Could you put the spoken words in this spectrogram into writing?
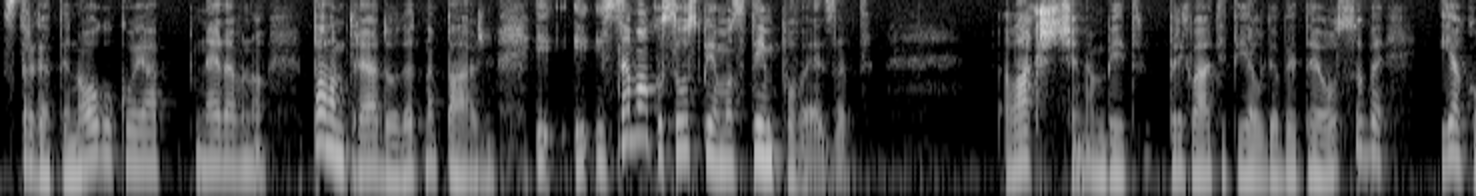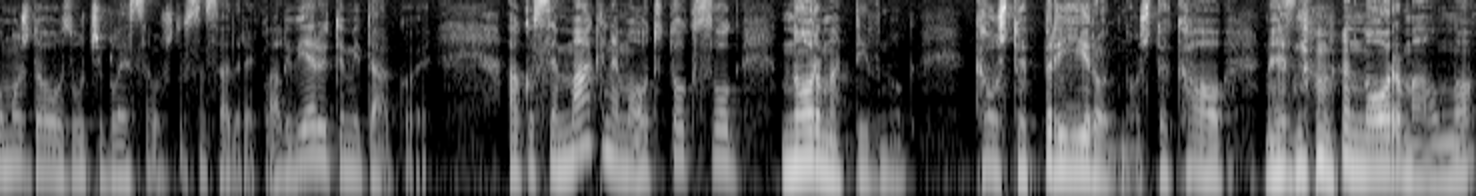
Strgate nogu koju ja nedavno, pa vam treba dodatna pažnja. I, i, i samo ako se uspijemo s tim povezati, lakše će nam biti prihvatiti LGBT osobe, iako možda ovo zvuči blesavo što sam sad rekla, ali vjerujte mi tako je. Ako se maknemo od tog svog normativnog, kao što je prirodno, što je kao, ne znam, normalno,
